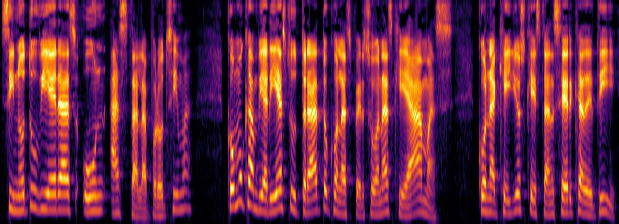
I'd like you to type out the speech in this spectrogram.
si no tuvieras un hasta la próxima? ¿Cómo cambiarías tu trato con las personas que amas, con aquellos que están cerca de ti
